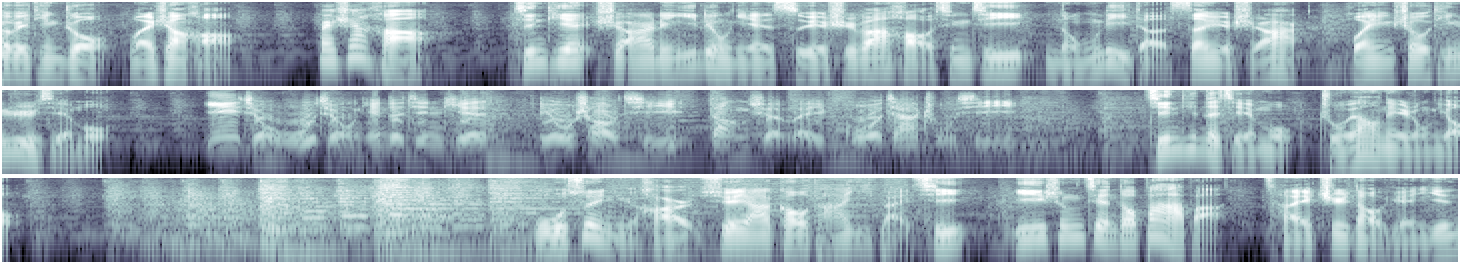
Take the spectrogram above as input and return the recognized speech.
各位听众，晚上好。晚上好，今天是二零一六年四月十八号，星期一，农历的三月十二。欢迎收听日节目。一九五九年的今天，刘少奇当选为国家主席。今天的节目主要内容有：五岁女孩血压高达一百七，医生见到爸爸才知道原因。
